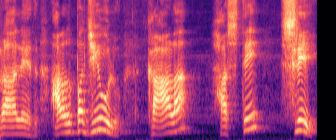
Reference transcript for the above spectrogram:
రాలేదు. అల్పజీవులు కాళ హస్తి శ్రీ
